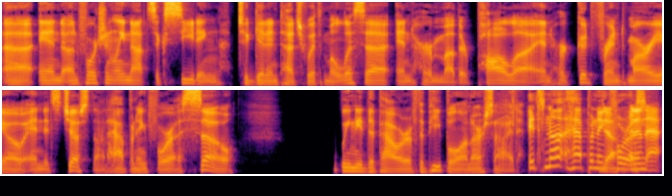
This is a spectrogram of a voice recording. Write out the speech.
Uh, and unfortunately, not succeeding to get in touch with Melissa and her mother Paula and her good friend Mario, and it's just not happening for us. So we need the power of the people on our side. It's not happening Yeah. for And us an, a-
